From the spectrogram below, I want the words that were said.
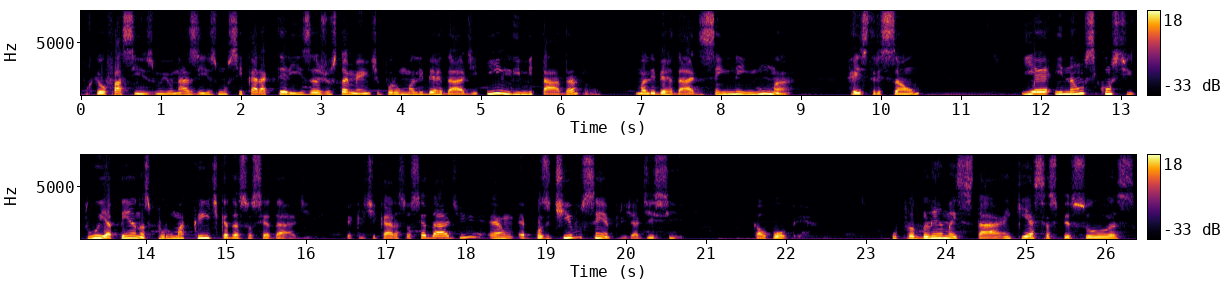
Porque o fascismo e o nazismo se caracteriza justamente por uma liberdade ilimitada uma liberdade sem nenhuma restrição e, é, e não se constitui apenas por uma crítica da sociedade. Porque criticar a sociedade é, um, é positivo sempre, já disse Karl Popper. O problema está em que essas pessoas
